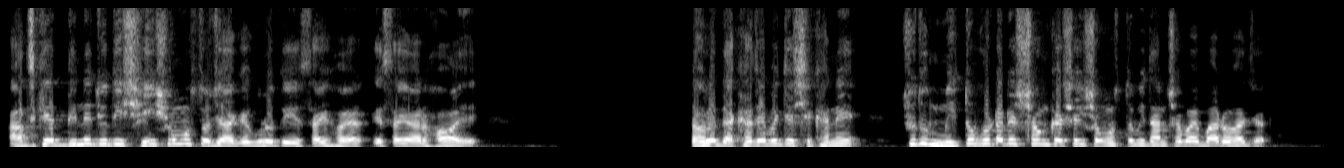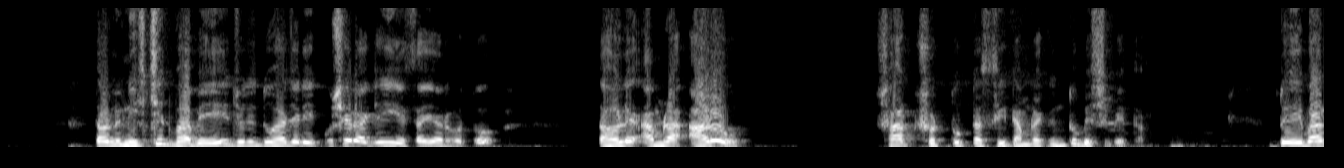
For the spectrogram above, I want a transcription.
আজকের দিনে যদি সেই সমস্ত জায়গাগুলোতে এসআই হয়, এসআইআর হয়, তাহলে দেখা যাবে যে সেখানে শুধু মৃত ভোটারের সংখ্যা সেই সমস্ত বিধানসভায় বারো হাজার তাহলে নিশ্চিতভাবে যদি দু হাজার একুশের আগেই এসআইআর হতো, তাহলে আমরা আরও ষাট, সত্তরটা সিট আমরা কিন্তু বেশি পেতাম। তো এবার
